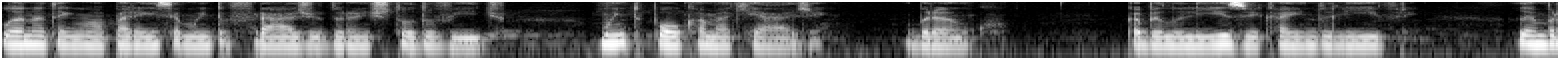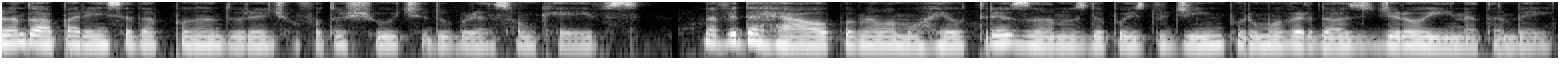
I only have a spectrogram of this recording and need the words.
Lana tem uma aparência muito frágil durante todo o vídeo. Muito pouca maquiagem. Branco. Cabelo liso e caindo livre. Lembrando a aparência da Pam durante um photoshoot do Branson Caves. Na vida real, Pamela morreu três anos depois do Jim por uma overdose de heroína também.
